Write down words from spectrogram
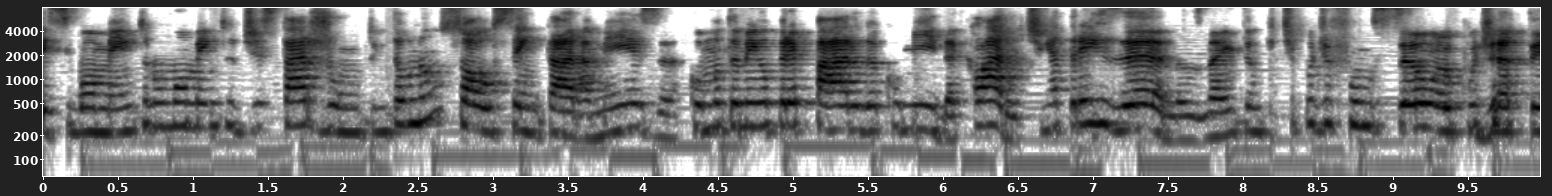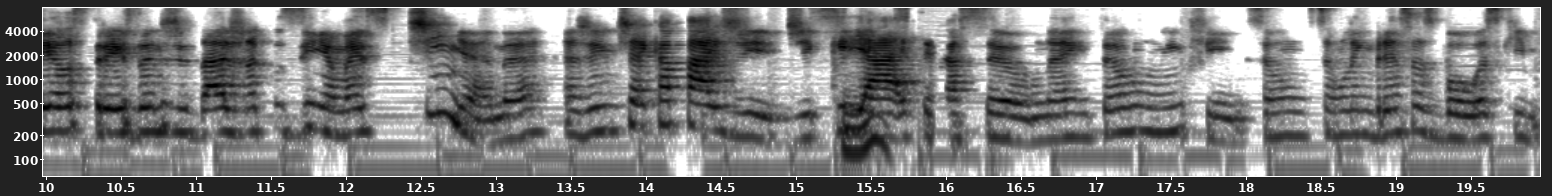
esse momento num momento de estar junto. Então, não só o sentar à mesa, como também o preparo da comida. Claro, eu tinha três anos, né? Então, que tipo de função eu podia ter aos três anos de idade na cozinha? Mas tinha, né? A gente é capaz de, de criar essa educação, né? Então, enfim, são, são lembranças boas que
